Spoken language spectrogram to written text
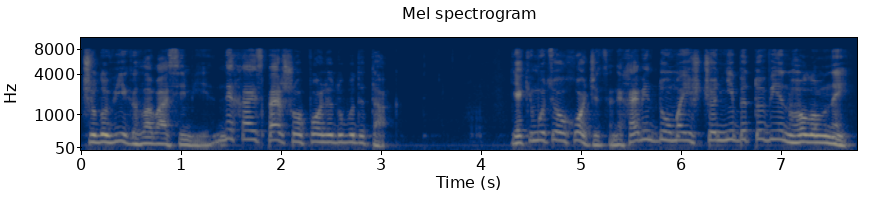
чоловік глава сім'ї. Нехай з першого погляду буде так. Як йому цього хочеться, нехай він думає, що нібито він головний.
